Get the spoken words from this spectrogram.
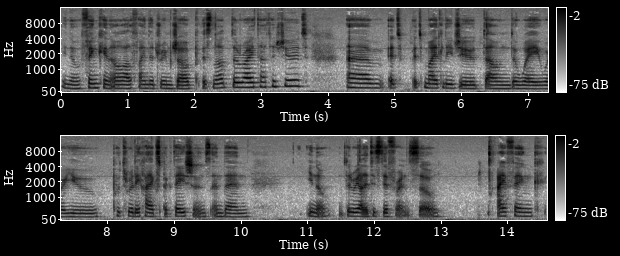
you know thinking oh i'll find a dream job is not the right attitude um, it it might lead you down the way where you put really high expectations and then you know the reality is different. So i think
